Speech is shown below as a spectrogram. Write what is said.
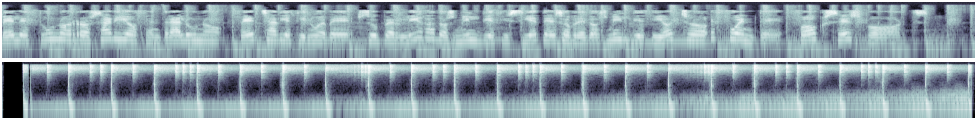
Vélez 1 Rosario Central 1, fecha 19, Superliga 2017 sobre 2018, Fuente, Fox Sports.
